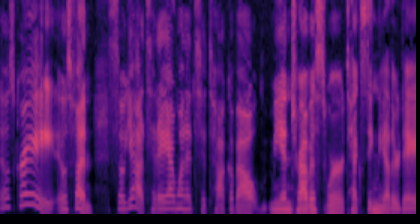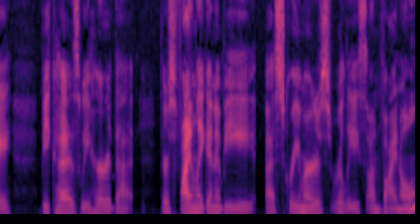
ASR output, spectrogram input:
It was great. It was fun. So yeah, today I wanted to talk about me and Travis were texting the other day because we heard that there's finally going to be a Screamers release on vinyl.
